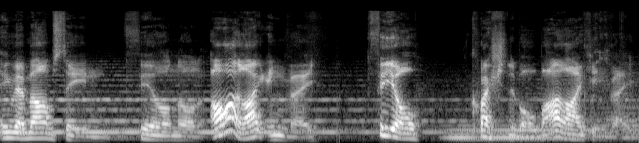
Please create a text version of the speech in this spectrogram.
Yngwie Malmsteen, feel none. Oh, I like Yngwie. Feel questionable, but I like Yngwie.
